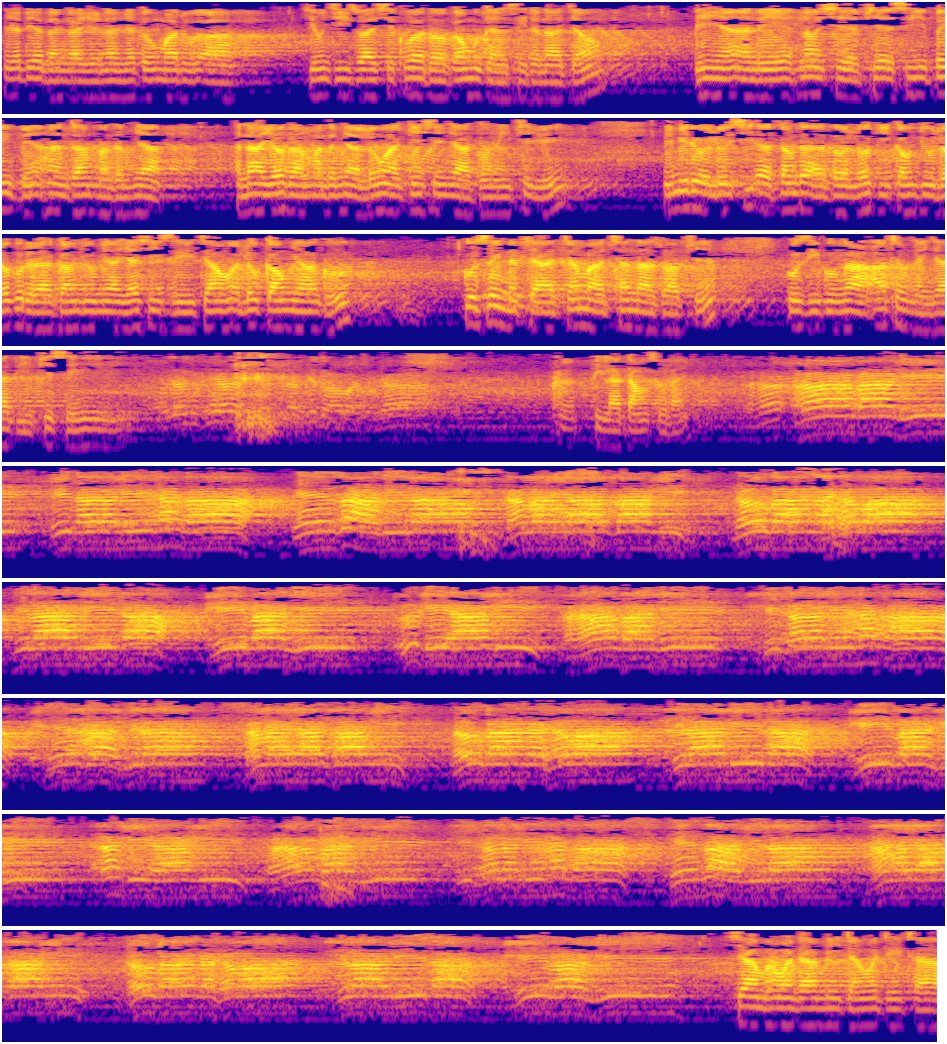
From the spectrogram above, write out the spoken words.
တရားတရားတန်ခါယနာမြတ်သုံးပါးတို့အားယုံကြည်စွာရှိခိုးသောကောင်းမှုကံစေတနာကြောင့်ဘေးရန်အနေနှောင့်ယှက်ဖြစ်စီပိတ်ပင်အဟံတာမှန်သမျှအနာယောဂမှန်သမျှလုံးဝကင်းရှင်းကြကုန်ပြီဖြစ်၍မိမိတို့အလိုရှိအပ်တောင်းတအပ်သောလောကီကောင်းကျိုးလောကုတ္တရာကောင်းကျိုးများရရှိစေကြောင်းအလုကောင်းများကိုကိုယ်စိတ်နှပြကျမ်းမာချမ်းသာစွာဖြင့်ကိုယ်စီကိုယ်ငါအားထုတ်နိုင်ကြသည်ဖြစ်စေ သီလာတောင်းဆိုလိုက်အာဘာလီဣသာရဏိနာသာ န္တာမိတံဝတိထာ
